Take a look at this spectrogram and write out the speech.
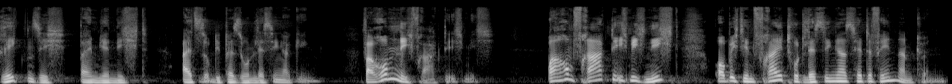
regten sich bei mir nicht, als es um die Person Lessinger ging. Warum nicht, fragte ich mich. Warum fragte ich mich nicht, ob ich den Freitod Lessingers hätte verhindern können?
